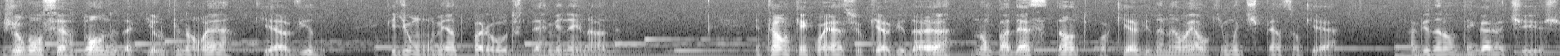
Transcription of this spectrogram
Julgam ser dono daquilo que não é, que é a vida, que de um momento para outro termina em nada. Então, quem conhece o que a vida é, não padece tanto, porque a vida não é o que muitos pensam que é. A vida não tem garantias.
